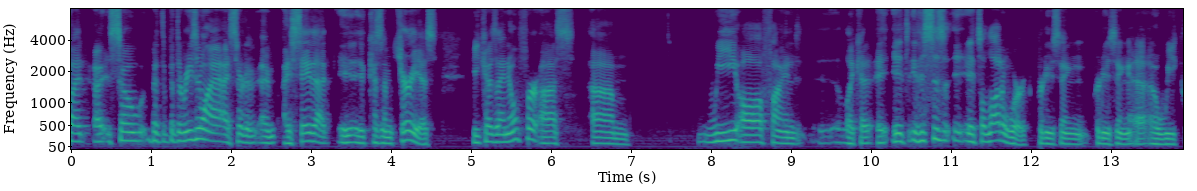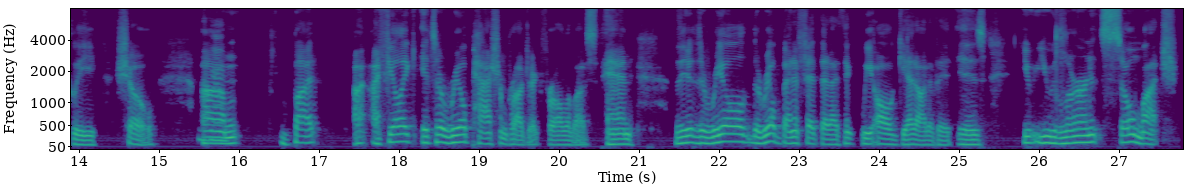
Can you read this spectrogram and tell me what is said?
But uh, so, but the, but the reason why I sort of I, I say that because I'm curious, because I know for us, um, we all find uh, like a it's it, this is it's a lot of work producing producing a, a weekly show mm-hmm. um, but I, I, feel like it's a real passion project for all of us and the the real the real benefit that i think we all get out of it is you you learn so much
